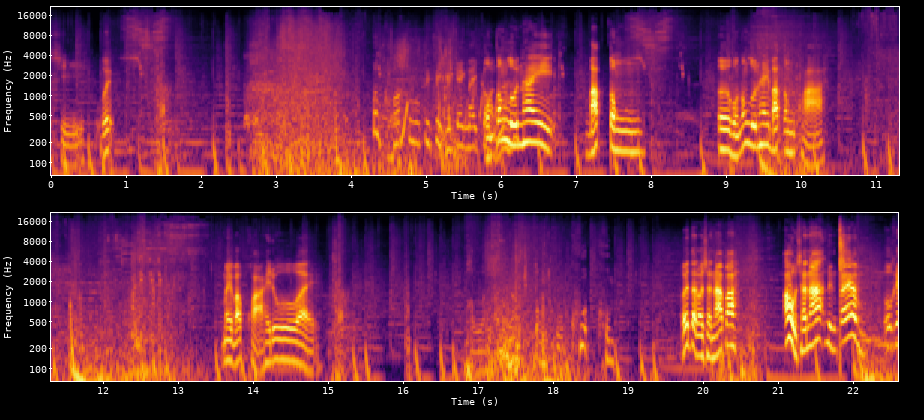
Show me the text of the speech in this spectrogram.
ช่างฉีเว้ยๆต้องขอตัวไปปีกกางเกงในก่อนผมต้องนะลุ้นให้บัฟตรง เออ ผมต้องลุ้นให้บัฟตรงขวา ไม่บัฟขวาให้ด้วยพลังนั้นต้องถูกควบคุม เฮ้ย แต่เราชนะปะเอ้าชนะหนึ่งแต้ม โอเค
